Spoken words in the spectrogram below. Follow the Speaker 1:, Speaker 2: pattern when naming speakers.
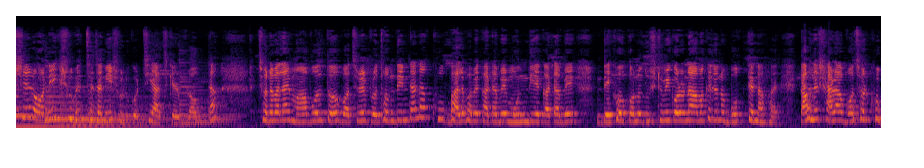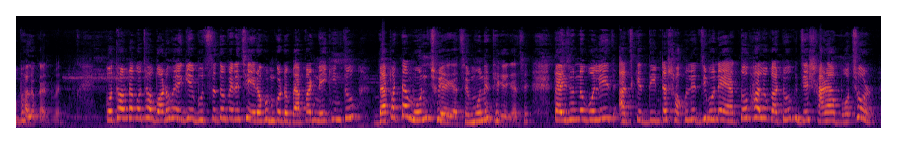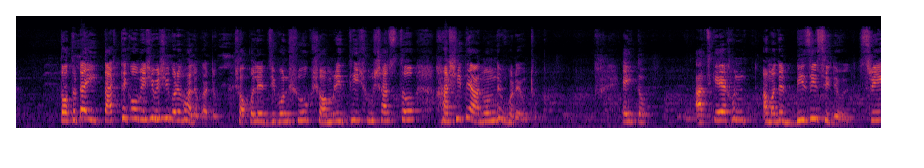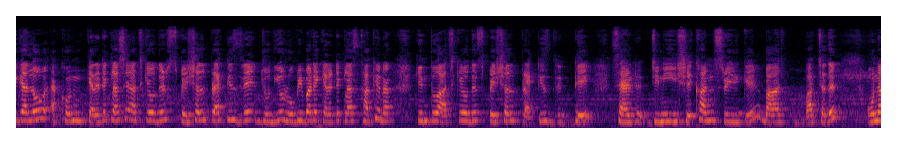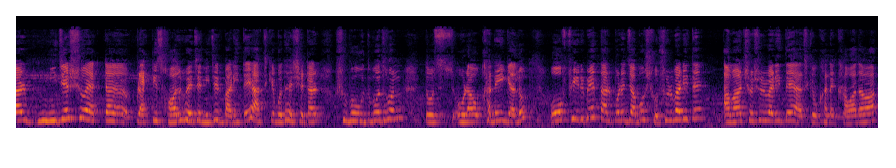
Speaker 1: নববর্ষের অনেক শুভেচ্ছা জানিয়ে শুরু করছি আজকের ব্লগটা ছোটবেলায় মা বলতো, বছরের প্রথম দিনটা না খুব ভালোভাবে কাটাবে, মন দিয়ে কাটাবে। দেখো, কোনো দুষ্টুমি করো না, আমাকে যেন বকতে না হয়। তাহলে সারা বছর খুব ভালো কাটবে। কোথাও না কোথাও বড় হয়ে গিয়ে বুঝতে তো পেরেছি এরকম কোনো ব্যাপার নেই, কিন্তু ব্যাপারটা মন ছুঁয়ে গেছে, মনে থেকে গেছে। তাই জন্য বলি, আজকের দিনটা সকলের জীবনে এত ভালো কাটুক যে সারা বছর ততটাই তার থেকেও বেশি বেশি করে ভালো কাটুক। সকলের জীবন সুখ, সমৃদ্ধি, সুস্বাস্থ্য, হাসিতে আনন্দে ভরে উঠুক। এই তো। আজকে এখন আমাদের বিজি শিডিউল শ্রী গেল এখন ক্যারেটে ক্লাসে আজকে ওদের স্পেশাল প্র্যাকটিস ডে যদিও রবিবারে ক্যারেটে ক্লাস থাকে না, কিন্তু আজকে ওদের স্পেশাল প্র্যাকটিস ডে স্যার যিনি শেখান শ্রীকে বা বাচ্চাদের, ওনার নিজস্ব একটা প্র্যাকটিস হল হয়েছে নিজের বাড়িতে। আজকে বোধহয় সেটার শুভ উদ্বোধন। তো ওরা ওখানেই গেল। ও ফিরবে, তারপরে যাব শ্বশুর বাড়িতে আমার শ্বশুর বাড়িতে আজকে ওখানে খাওয়া দাওয়া।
